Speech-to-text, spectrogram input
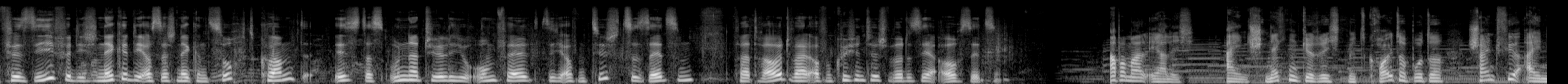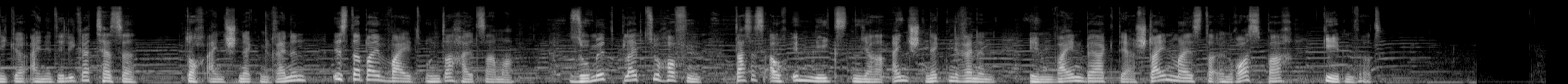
Für sie, für die Schnecke, die aus der Schneckenzucht kommt, ist das unnatürliche Umfeld, sich auf den Tisch zu setzen, vertraut, weil auf dem Küchentisch würde sie ja auch sitzen. Aber mal ehrlich, ein Schneckengericht mit Kräuterbutter scheint für einige eine Delikatesse. Doch ein Schneckenrennen ist dabei weit unterhaltsamer. Somit bleibt zu hoffen, dass es auch im nächsten Jahr ein Schneckenrennen im Weinberg der Steinmeister in Rossbach geben wird.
